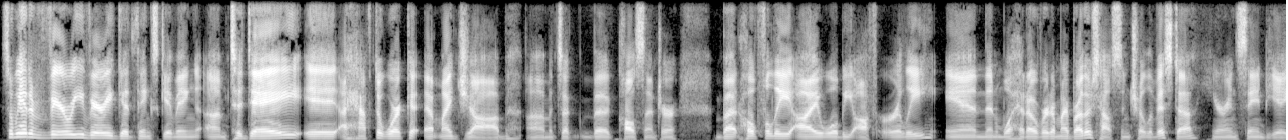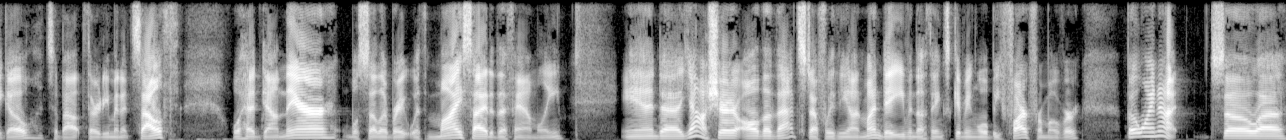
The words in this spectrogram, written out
so we had a very, very good Thanksgiving. Um, today, it, I have to work at, my job. Um, it's a, the call center, but hopefully I will be off early, and then we'll head over to my brother's house in Chula Vista here in San Diego. It's about 30 minutes south. We'll head down there. We'll celebrate with my side of the family. And uh, yeah, I'll share all of that stuff with you on Monday, even though Thanksgiving will be far from over. But why not? So, uh,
